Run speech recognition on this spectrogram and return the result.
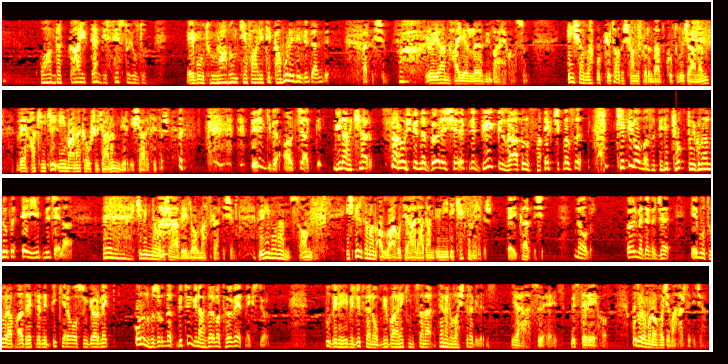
O anda gayipten bir ses duyuldu. Ebu Turab'ın kefaleti kabul edildi dendi. Kardeşim, rüyan hayırlı, mübarek olsun. İnşallah bu kötü alışkanlıklarından kurtulacağının ve hakiki imana kavuşacağının bir işaretidir. Benim gibi alçak, günahkar, sarhoş birine böyle şerefli büyük bir zatın sahip çıkması, kefil olması beni çok duygulandırdı ey İbni Celal. Eh, kimin ne olacağı belli olmaz kardeşim. Mühim olan sondur. Hiçbir zaman Allahu Teala'dan ümidi kesmemelidir. Ey kardeşim, ne olur ölmeden önce Ebu Turab Hazretlerini bir kere olsun görmek, onun huzurunda bütün günahlarıma tövbe etmek istiyorum. Bu dileğimi lütfen o mübarek insana hemen ulaştırabilir misin? Ya Süheyl, müsterih ol. Bu durumunu hocama arz edeceğim.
